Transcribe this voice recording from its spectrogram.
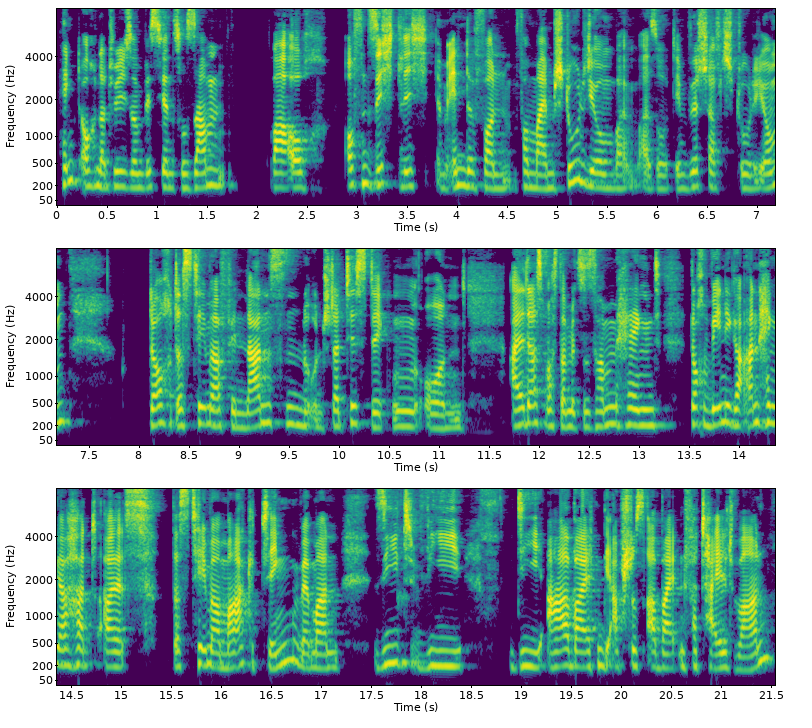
Hängt auch natürlich so ein bisschen zusammen. War auch offensichtlich am Ende von, von meinem Studium, beim, also dem Wirtschaftsstudium, doch das Thema Finanzen und Statistiken und all das, was damit zusammenhängt, doch weniger Anhänger hat als das Thema Marketing, wenn man sieht, wie die Arbeiten, die Abschlussarbeiten verteilt waren,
